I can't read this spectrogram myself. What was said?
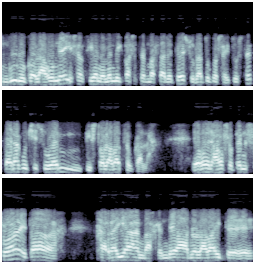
inguruko lagunei, esan ziren hemendik pasatzen bazarete, zuratuko zaituzte, eta erakutsi zuen pistola bat zeukala. Egoera oso pensoa, eta jarraian ba, jendea nolabait e,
